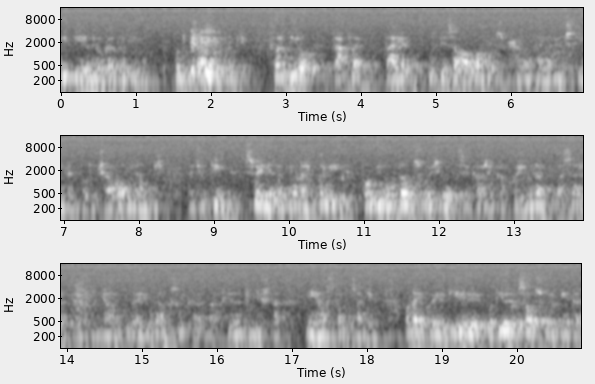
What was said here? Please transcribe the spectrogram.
i dijelio ga drugima, podučavao drugim. Tvrdio, dakle, pa je uzdizao Allahom subhanahu wa ta'ala riječ time, podučavao nauki. Međutim, sve jedan i onaj prvi poginuo, dao svoj život da se kaže kako je junak, pa se rekao na dunjanku da je junak sutra na ahiretu ništa nije ostalo za njega. Onaj koji je dijelio i podijelio sav svoj mjetak,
